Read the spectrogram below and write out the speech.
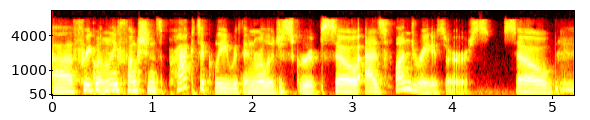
uh, frequently functions practically within religious groups. So, as fundraisers. So, mm-hmm.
